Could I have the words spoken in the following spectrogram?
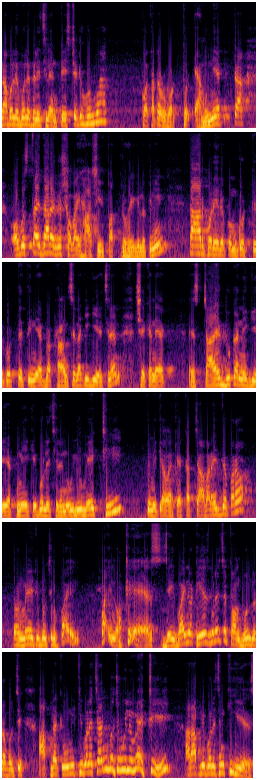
না বলে বলে ফেলেছিলেন, টেস্টেড হোল ওয়াক কথাটার অর্থ এমনই একটা অবস্থায় দাঁড়াল, সবাই হাসির পাত্র হয়ে গেল তিনি। তারপরে এরকম করতে করতে তিনি একবার ফ্রান্সে নাকি গিয়েছিলেন, সেখানে এক চায়ের দোকানে গিয়ে এক মেয়েকে বলেছিলেন উইলু ইউ মেক টি তুমি কি আমাকে এক কাপ চা বানাই দিতে পারো? তখন মেয়েটি বলছিল হোয়াই হোয়াই নট ইয়েস যেই হোয়াই নট ইয়েস বলেছে, তখন বন্ধুরা বলছে, আপনাকে উনি কি বলেছেন? বলছে, উইল ইউ মেক টি আর আপনি বলেছেন কি ইয়েস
